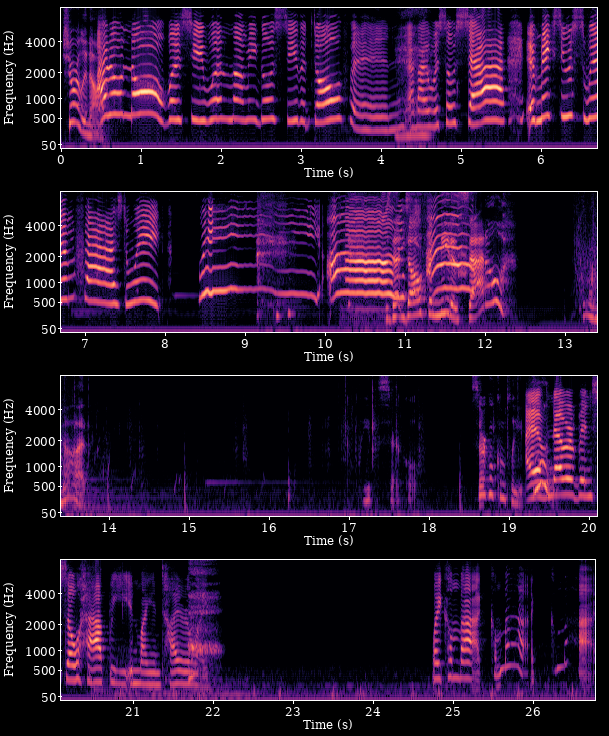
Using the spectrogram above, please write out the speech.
Surely not. I don't know, but she wouldn't let me go see the dolphin, and I was so sad. It makes you swim fast. Wait, wait. Oh, Does that this- dolphin need a ah! saddle? Maybe not. Complete the circle. Circle complete. I have never been so happy in my entire life. Wait, come back, come back, come back,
